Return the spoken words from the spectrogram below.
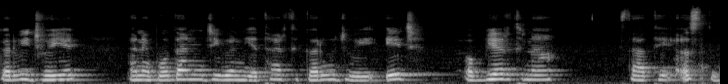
કરવી જોઈએ અને પોતાનું જીવન યથાર્થ કરવું જોઈએ. એ જ અભ્યર્થના સાથે અસ્તુ.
